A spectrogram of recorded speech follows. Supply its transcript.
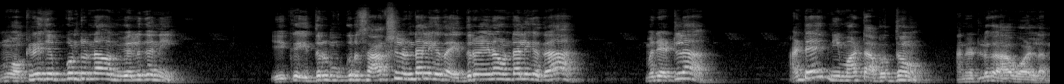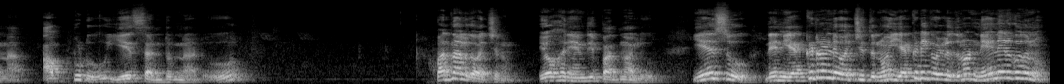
నువ్వు ఒకటే చెప్పుకుంటున్నావు నువ్వు వెలుగని. ఇక ఇద్దరు ముగ్గురు సాక్షులు ఉండాలి కదా ఇద్దరు అయినా ఉండాలి కదా. మరి ఎట్లా? అంటే నీ మాట అబద్ధం అన్నట్లుగా వాళ్ళు అన్నారు. అప్పుడు ఏసు అంటున్నాడు పద్నాలుగో వచ్చినం యోహన్ ఎనిమిది పద్నాలుగు. యేసు నేను ఎక్కడి నుండి వచ్చితునో ఎక్కడికి వెళ్ళుదునో? నేను ఎరుగుదును.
